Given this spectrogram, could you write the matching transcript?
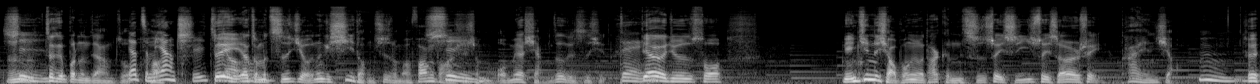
是这个不能这样做。要怎么样持久？对，要怎么持久？那个系统是什么？方法是什么？我们要想这个事情。对，第二个就是说，年轻的小朋友他可能十岁、十一岁、十二岁，他还很小，嗯所以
